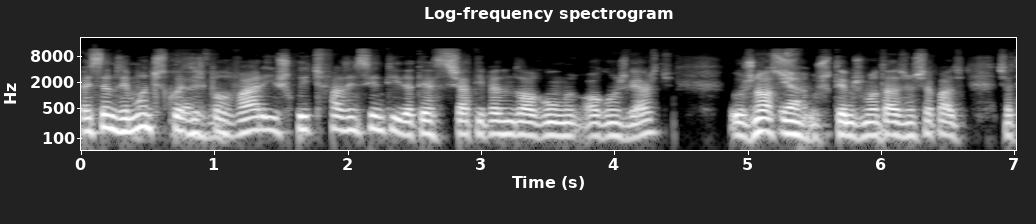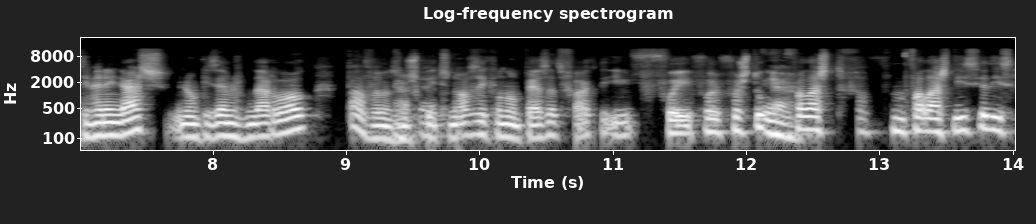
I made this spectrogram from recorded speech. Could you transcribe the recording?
pensamos em montes de coisas razão. para levar e os clites fazem sentido, até se já tivermos algum, alguns gastos. Os nossos, Yeah. os que temos montados nos sapatos, já tiverem gastos e não quisermos mudar logo, pá, levamos uns Ok. clites novos, aquilo não pesa de facto. E foi, foi, foste tu Yeah. que falaste, me falaste disso e eu disse.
